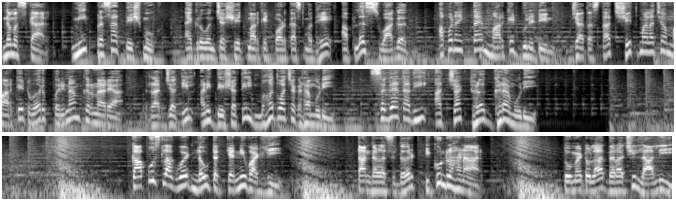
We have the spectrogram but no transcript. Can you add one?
नमस्कार मी प्रसाद देशमुख. अॅग्रोवनच्या शेत मार्केट पॉडकास्टमध्ये आपलं स्वागत. आपण ऐकताय मार्केट बुलेटिन ज्यात असतात शेतमालाच्या मार्केटवर परिणाम करणाऱ्या राज्यातील आणि देशातील महत्त्वाच्या घडामोडी. सगळ्यात आधी आजच्या ठळक घडामोडी. कापूस लागवड नऊ टक्क्यांनी वाढली. तांदळाचे दर टिकून राहणार. टोमॅटोला दराची लाली.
